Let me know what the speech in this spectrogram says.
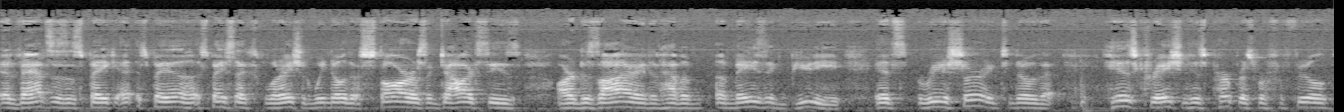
advances in space, uh, space exploration, we know that stars and galaxies are designed and have an amazing beauty. It's reassuring to know that His creation, His purpose, were fulfilled.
